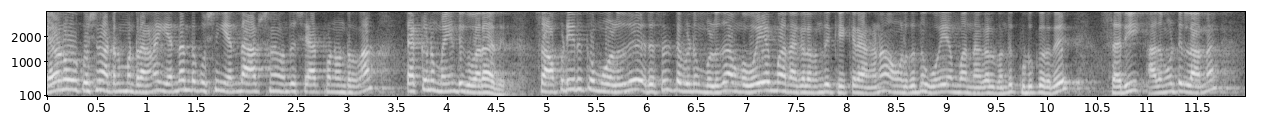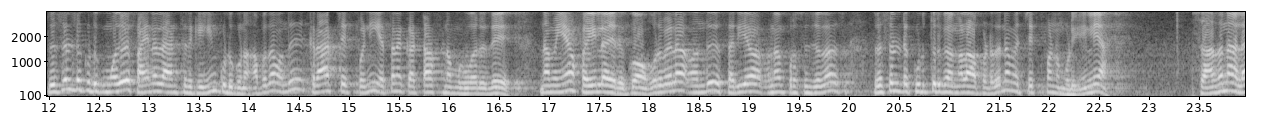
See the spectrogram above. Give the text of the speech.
இரநூறு கொஸ்டின் அட்டன் பண்ணுறாங்கன்னா எந்தெந்த கொஸ்டின் எந்த ஆப்ஷனை வந்து ஷேர் பண்ணுன்றதுலாம் டக்குன்னு மைண்டுக்கு வராது. ஸோ அப்படி இருக்கும் பொழுது ரிசல்ட்டை விடும் பொழுது அவங்க ஓஎம்ஆர் நகலை வந்து கேட்குறாங்கன்னா அவங்களுக்கு வந்து ஓஎம்ஆர் நகல் வந்து கொடுக்கறது சரி. அது மட்டும் இல்லாமல் ரிசல்ட் கொடுக்கும்போதே ஃபைனல் ஆன்சர் கீயும் கொடுக்கணும். அப்போ தான் வந்து கிராஸ் செக் பண்ணி எத்தனை கட் ஆஃப் நமக்கு வருது? நம்ம ஏன் ஃபெயில் ஆயிருக்கோம்? ஒருவேளை வந்து சரியான ப்ரொசீஜர்லாம் ரிசல்ட்டை கொடுத்துருக்காங்களா அப்படின்றத நம்ம செக் பண்ண முடியும் இல்லையா? ஸோ அதனால்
